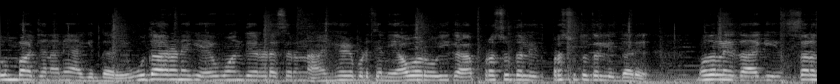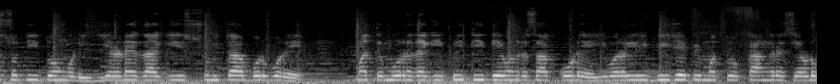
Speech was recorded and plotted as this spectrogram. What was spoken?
ತುಂಬಾ ಜನನೇ ಆಗಿದ್ದಾರೆ. ಉದಾಹರಣೆಗೆ ಒಂದೆರಡು ಹೆಸರನ್ನ ಹೇಳ್ಬಿಡ್ತೀನಿ. ಅವರು ಈಗ ಪ್ರಸ್ತುತದಲ್ಲಿ, ಪ್ರಸ್ತುತದಲ್ಲಿದ್ದಾರೆ. ಮೊದಲನೇದಾಗಿ ಸರಸ್ವತಿ ದೋಂಗುಡಿ, ಎರಡನೇದಾಗಿ ಸುನಿತಾ ಬುರ್ಬುರೆ, ಮತ್ತೆ ಮೂರನೇದಾಗಿ ಪ್ರೀತಿ ದೇವೇಂದ್ರ ಸಾಕೋಡೆ. ಇವರಲ್ಲಿ ಬಿಜೆಪಿ ಮತ್ತು ಕಾಂಗ್ರೆಸ್ ಎರಡು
